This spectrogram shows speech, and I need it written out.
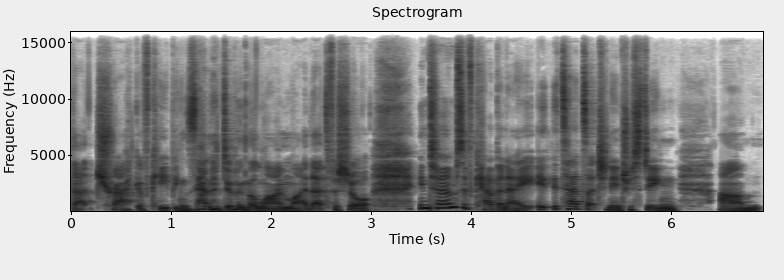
that track of keeping Xanadu in the limelight. That's for sure. In terms of Cabernet, it, it's had such an interesting um,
